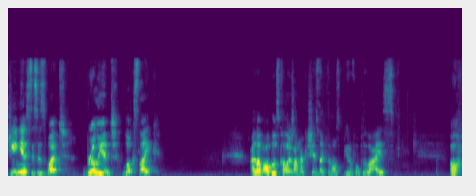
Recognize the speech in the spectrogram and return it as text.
Genius. This is what brilliant looks like. I love all those colors on her because she has like the most beautiful blue eyes. Oh,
